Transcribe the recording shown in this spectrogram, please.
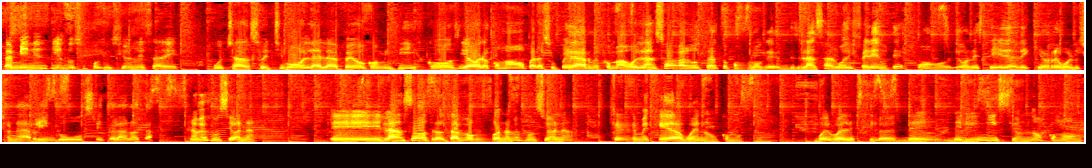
también entiendo su posición esa de, pucha, soy chivola, la pego con mis discos y ahora cómo hago para superarme, cómo hago, lanzo algo, trato como que lanza algo diferente, con esta idea de quiero revolucionar la industria y toda la nota, no me funciona. Eh, lanzo otro, tampoco, no me funciona. ¿Qué me queda? Bueno, como que vuelvo al estilo de, del inicio, ¿no? Como,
